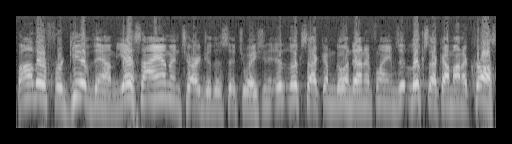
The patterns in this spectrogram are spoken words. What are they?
Father, forgive them. Yes, I am in charge of the situation. It looks like I'm going down in flames. It looks like I'm on a cross.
